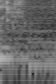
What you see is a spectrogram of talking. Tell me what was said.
Bye.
